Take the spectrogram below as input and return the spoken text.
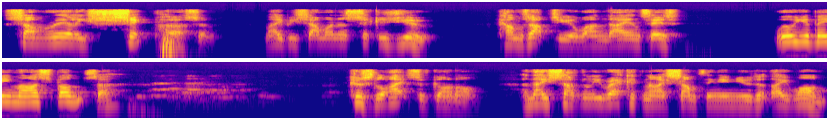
Some really sick person, maybe someone as sick as you, comes up to you one day and says, Will you be my sponsor? Because lights have gone on and they suddenly recognize something in you that they want.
